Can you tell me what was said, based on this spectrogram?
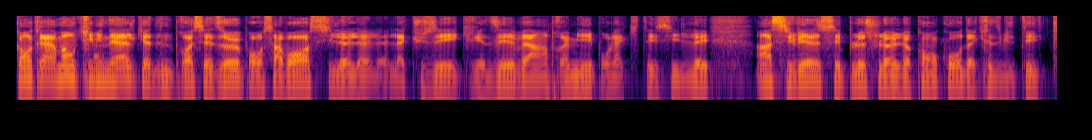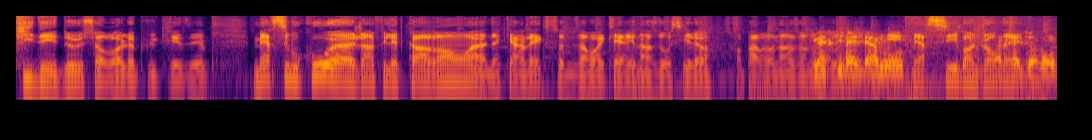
contrairement au criminel qui a une procédure pour savoir si l'accusé est crédible en premier pour l'acquitter s'il l'est, en civil, c'est plus le, concours de crédibilité. Qui des deux sera le plus crédible? Merci beaucoup, euh, Jean-Philippe Caron euh, de Carlex, de nous avoir éclairé dans ce dossier-là. On se reparlera dans un Merci, autre dernier. Merci, bonne journée. Bonne journée.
